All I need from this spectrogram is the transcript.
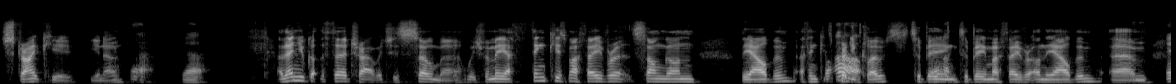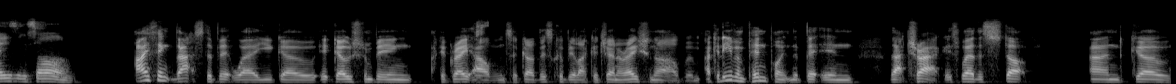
strike you. You know. Yeah. Yeah. And then you've got the third track, which is Soma, which for me I think is my favorite song on the album. I think it's pretty close to being to being my favorite on the album. Um, Amazing song. I think that's the bit where you go. It goes from being like a great album to God, this could be like a generational album. I could even pinpoint the bit in that track. It's where the stop and go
